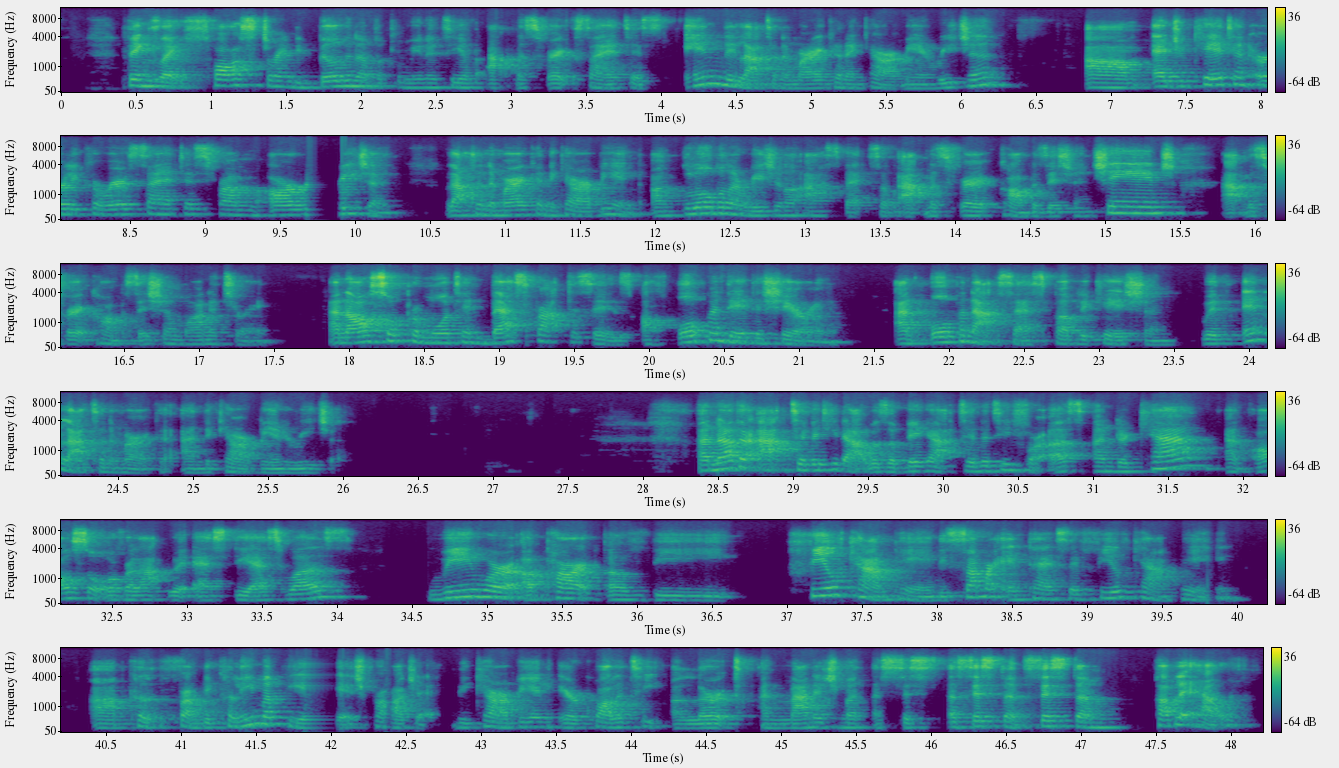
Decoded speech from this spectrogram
Things like fostering the building of a community of atmospheric scientists in the Latin American and Caribbean region, um, educating early career scientists from our region Latin America and the Caribbean on global and regional aspects of atmospheric composition change, atmospheric composition monitoring, and also promoting best practices of open data sharing and open access publication within Latin America and the Caribbean region. Another activity that was a big activity for us under CAN and also overlapped with SDS WAS we were a part of the field campaign, the summer intensive field campaign um, from the Kalima PH project, the Caribbean Air Quality Alert and Management Assist Assistance System Public Health.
